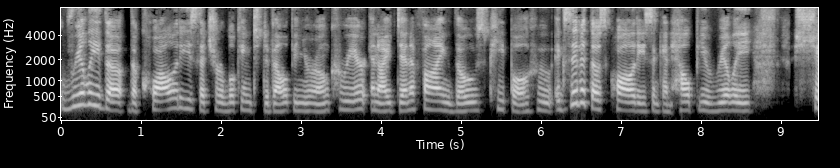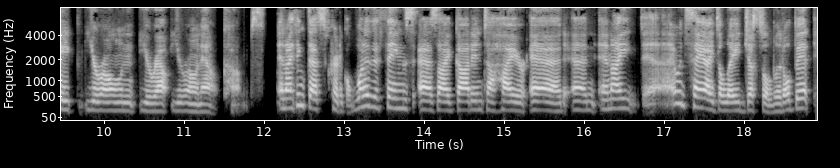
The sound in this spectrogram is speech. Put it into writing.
really the the qualities that you're looking to develop in your own career and identifying those people who exhibit those qualities and can help you really shape your own your out your own outcomes. And i think that's critical. One of the things as i got into higher ed and and i i would say i delayed just a little bit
